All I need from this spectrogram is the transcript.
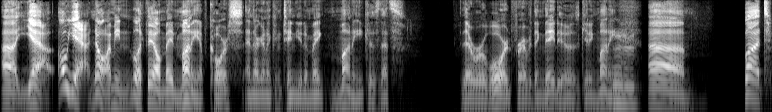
Uh yeah. Oh yeah. No, I mean, look, they all made money, of course, and they're going to continue to make money cuz that's their reward for everything they do is getting money. Mhm. Um but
